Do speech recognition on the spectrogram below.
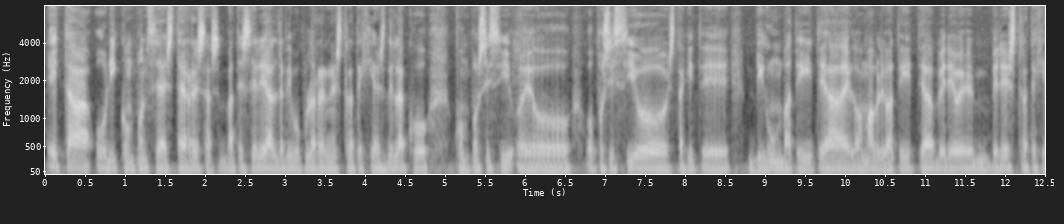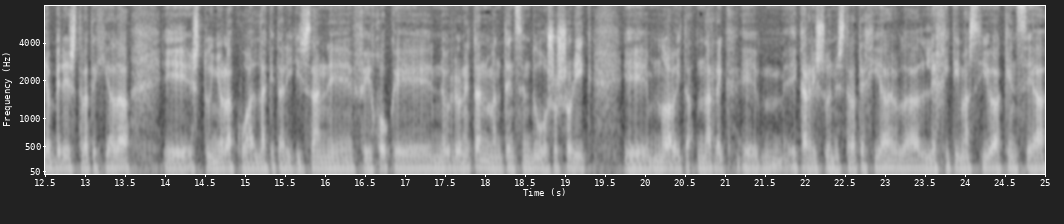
eta hori konpontzea ez da errezaz, batez ere alderdi popularren estrategia ez delako komposizio, e, o, oposizio ez dakite bigun bat egitea edo amable bat egitea bere, bere estrategia bere estrategia da e, ez du inolako aldaketarik izan e, feijok e, neurri honetan mantentzen du oso sorik e, nola baita narrek e, ekarri zuen estrategia da, legitimazioa kentzea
